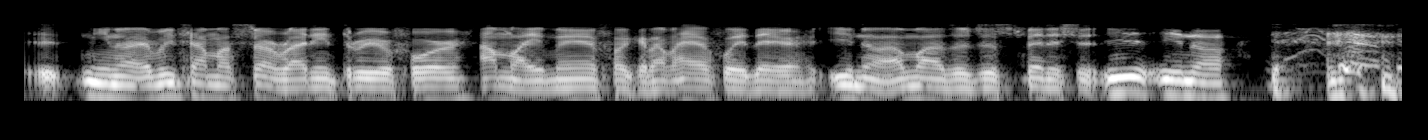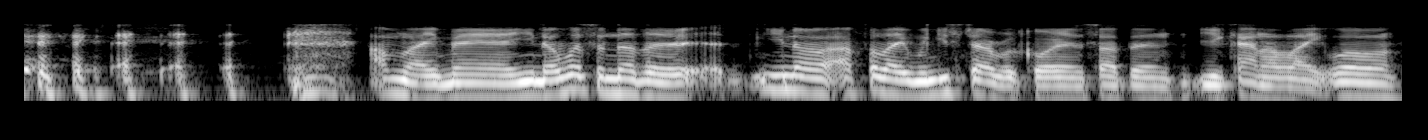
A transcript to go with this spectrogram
it, you know every time I start writing three or four, I'm like, man, fuck it, I'm halfway there. You know, I might as well just finish it. You, you know, I'm like, man, you know, what's another? You know, I feel like when you start recording something, you kind of like, well,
